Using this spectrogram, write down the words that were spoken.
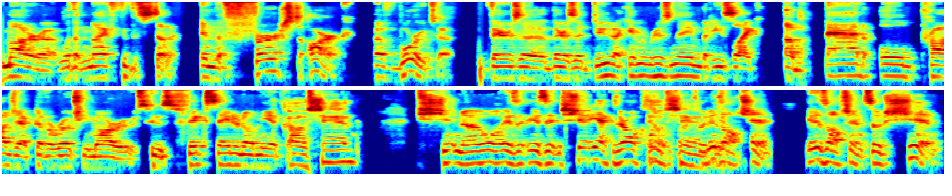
Madara with a knife through the stomach in the first arc of Boruto. There's a there's a dude I can't remember his name, but he's like a bad old project of Orochimaru's who's fixated on the oh, Akatsuki. Oh, Shin. Shin. No, is it is it Shin? Yeah, because they're all clones, Shin, so it is yeah. all Shin. It is all Shin. So Shin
